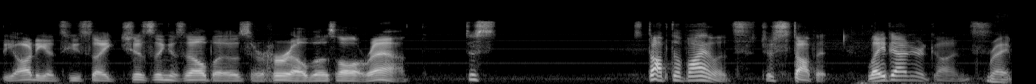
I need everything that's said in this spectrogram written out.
the audience who's like chiseling his elbows or her elbows all around, just stop the violence. Just stop it. Lay down your guns. Right.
